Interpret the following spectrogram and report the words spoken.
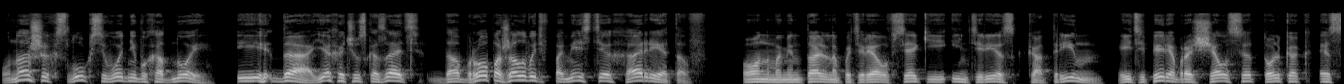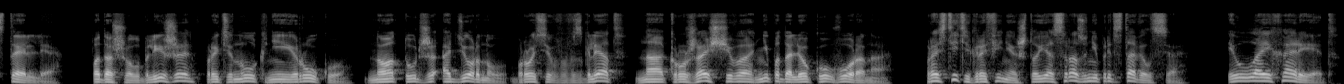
У наших слуг сегодня выходной. И да, я хочу сказать, добро пожаловать в поместье Харетов. Он моментально потерял всякий интерес к Катрин и теперь обращался только к Эстелле. Подошел ближе, протянул к ней руку, но тут же одернул, бросив взгляд на окружающего неподалеку ворона. «Простите, графиня, что я сразу не представился. Иллай Харриет,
